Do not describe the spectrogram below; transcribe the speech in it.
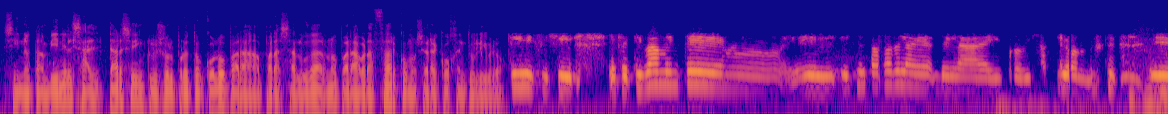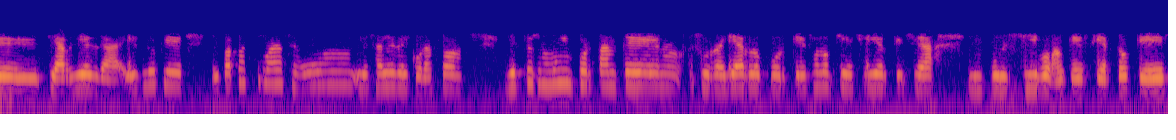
sino también el saltarse incluso el protocolo para, para saludar, ¿no? Para abrazar, como se recoge en tu libro. Sí, sí, sí. Efectivamente, mm, el, es el Papa de la, de la improvisación, eh, se arriesga, es lo que el Papa actúa según le sale del corazón. Y esto es muy importante mm, subrayarlo porque eso no quiere decir que sea impulsivo, aunque es cierto que es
